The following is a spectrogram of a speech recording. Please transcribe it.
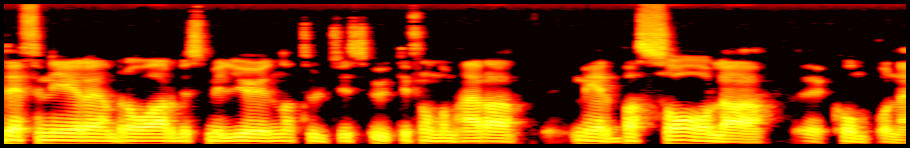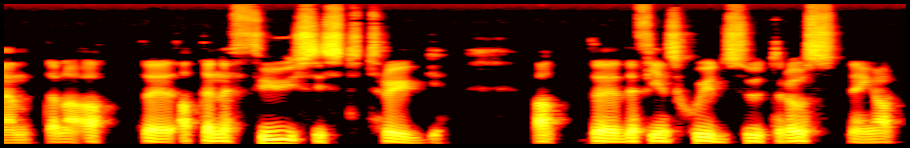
definierar jag en bra arbetsmiljö naturligtvis utifrån de här eh, mer basala eh, komponenterna. Att, Eh, att den är fysiskt trygg, att eh, det finns skyddsutrustning, att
